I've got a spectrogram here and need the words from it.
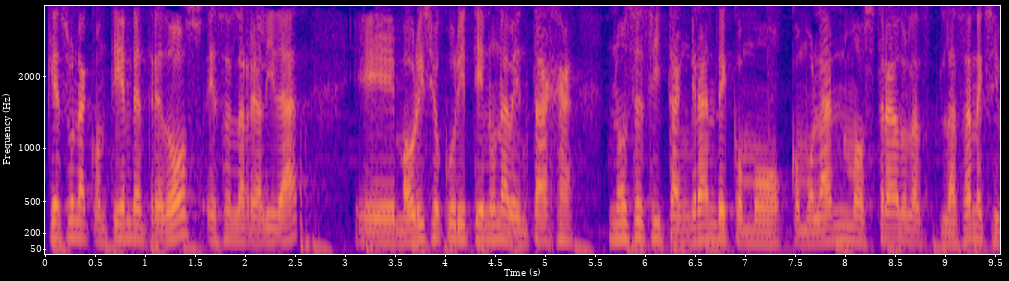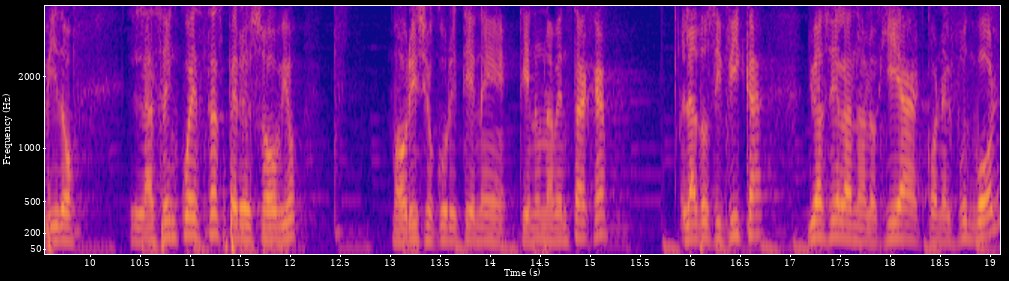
que es una contienda entre dos, esa es la realidad. Eh, Mauricio Curi tiene una ventaja, no sé si tan grande como, como la han mostrado, las, las han exhibido las encuestas, pero es obvio. Mauricio Curi tiene, tiene una ventaja. La dosifica. Yo hacía la analogía con el fútbol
